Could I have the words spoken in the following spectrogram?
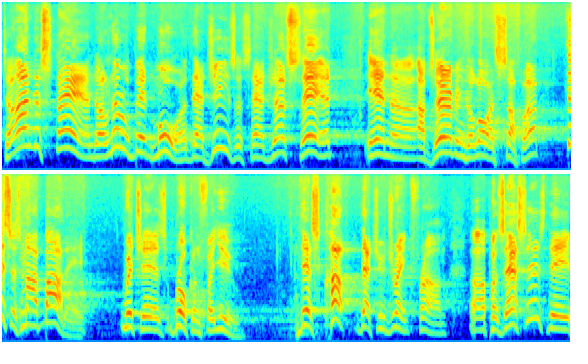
to understand a little bit more that Jesus had just said in uh, observing the Lord's Supper This is my body, which is broken for you. This cup that you drink from uh, possesses the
